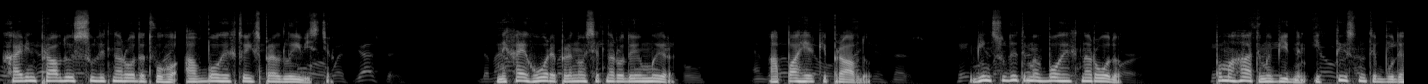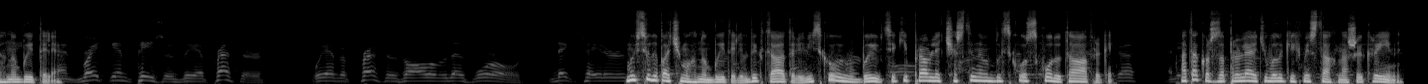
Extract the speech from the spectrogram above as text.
Хай він правдою судить народа Твого, а в богих твоїх справедливістю. Нехай гори приносять народові мир, а пагірки правду. Він судитиме в богих народу, помагатиме бідним і тиснути буде гнобителя. Ми всюди бачимо гнобителів, диктаторів, військових вбивць, які правлять частинами Близького Сходу та Африки, а також заправляють у великих містах нашої країни.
